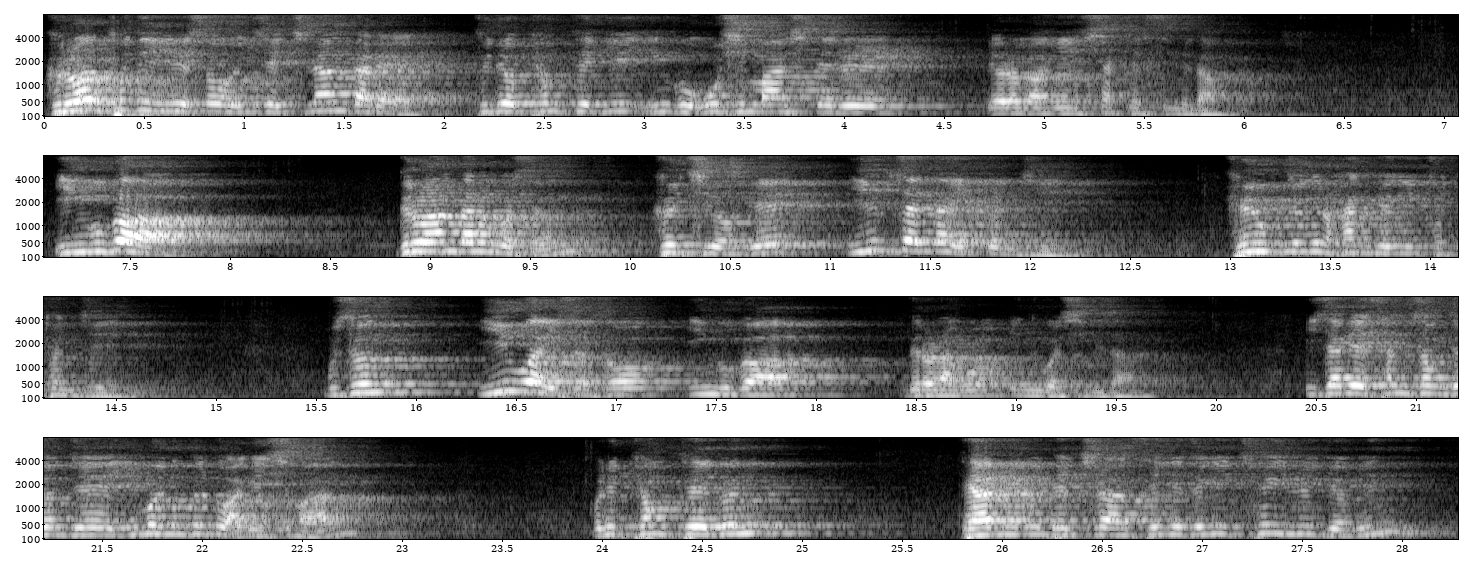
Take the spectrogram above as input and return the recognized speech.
그러한 토대에 의해서 이제 지난달에 드디어 평택이 인구 50만 시대를 열어가기 시작했습니다. 인구가 늘어난다는 것은 그 지역에 일자리가 있든지 교육적인 환경이 좋든지 무슨 이유가 있어서 인구가 늘어나고 있는 것입니다. 이 자리에 삼성전자 임원님들도 와 계시지만 우리 평택은 대한민국이 배출한 세계적인 최일류 기업인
